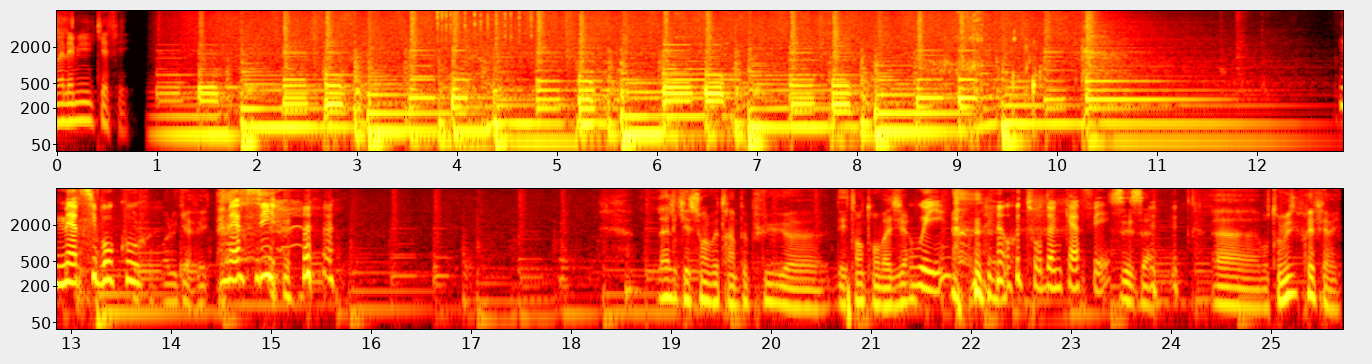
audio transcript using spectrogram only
On a la minute café. Merci beaucoup. Moi, le café. Merci. Là, les questions vont être un peu plus euh, détentes, on va dire. Oui, autour d'un café. C'est ça. Euh, votre musique préférée?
